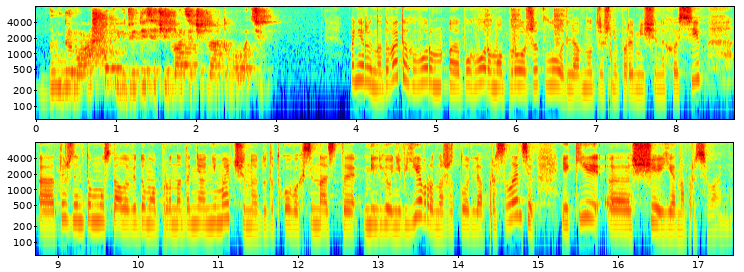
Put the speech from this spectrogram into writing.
буде важко і в 2024 році. Пані Ірино, давайте говоримо, е, поговоримо про житло для внутрішньопереміщених осіб. Е, Тиждень тому стало відомо про надання Німеччиною додаткових 17 мільйонів євро на житло для переселенців. Які е, ще є напрацювання?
